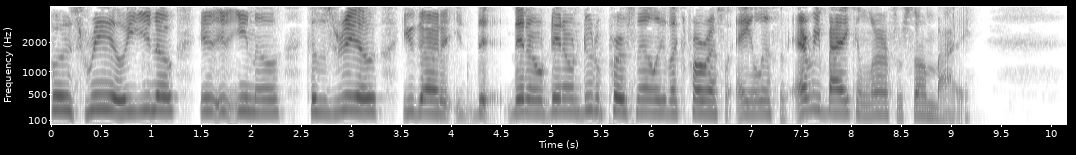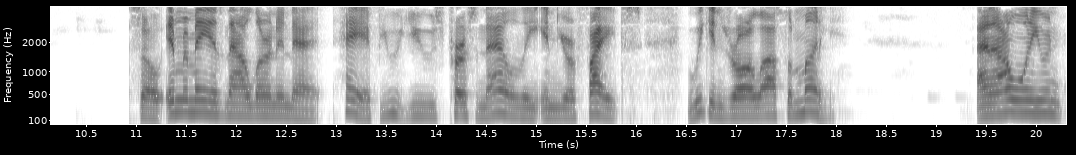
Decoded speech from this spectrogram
oh, it's real, you know, it, it, you know, because it's real. You got it. They, they don't they don't do the personality like pro wrestling. Hey, listen, everybody can learn from somebody. So MMA is now learning that hey, if you use personality in your fights, we can draw lots of money. and I won't even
